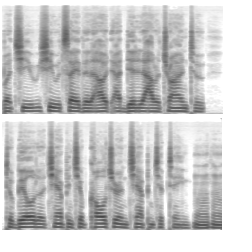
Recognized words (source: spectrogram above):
but she she would say that I, I did it out of trying to to build a championship culture and championship team. hmm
